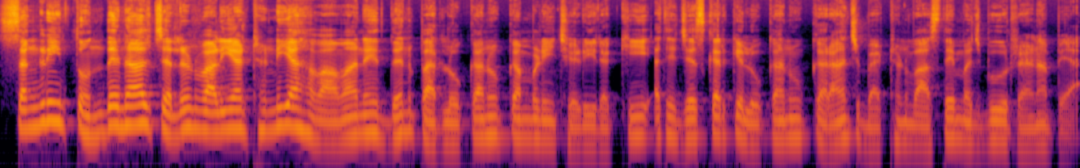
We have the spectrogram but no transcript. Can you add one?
ਸੰਘਣੀ ਧੁੰਦ ਦੇ ਨਾਲ ਚੱਲਣ ਵਾਲੀਆਂ ਠੰਡੀਆਂ ਹਵਾਵਾਂ ਨੇ ਦਿਨ ਭਰ ਲੋਕਾਂ ਨੂੰ ਕੰਬਣੀ ਛੇੜੀ ਰੱਖੀ ਅਤੇ ਜਿਸ ਕਰਕੇ ਲੋਕਾਂ ਨੂੰ ਘਰਾਂ 'ਚ ਬੈਠਣ ਵਾਸਤੇ ਮਜਬੂਰ ਰਹਿਣਾ ਪਿਆ।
